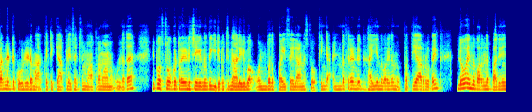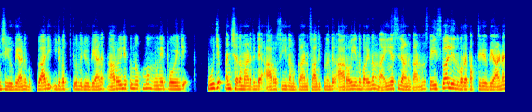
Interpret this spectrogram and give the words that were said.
പതിനെട്ട് കോടിയുടെ മാർക്കറ്റ് ക്യാപിറ്റലൈസേഷൻ മാത്രമാണ് ഉള്ളത്. ഇപ്പോൾ സ്റ്റോക്ക് ട്രേഡ് ചെയ്യുന്നത് ഇരുപത്തിനാല് രൂപ ഒൻപത് പൈസയിലാണ്. സ്റ്റോക്കിന്റെ അൻപത്തിരണ്ട് ഹൈ എന്ന് പറയുന്നത് മുപ്പത്തിയാറ് രൂപയും ലോ എന്ന് പറയുന്നത് പതിനഞ്ച് രൂപയാണ്. ബുക്ക് വാല്യൂ ഇരുപത്തിയൊന്ന് രൂപയാണ്. ആറോയിലേക്ക് നോക്കുമ്പോൾ മൂന്ന് പോയിന്റ് പൂജ്യം അഞ്ച് ശതമാനത്തിന്റെ ആർ ഒ സി നമുക്ക് കാണാൻ സാധിക്കുന്നുണ്ട്. ആർ ഒ എന്ന് പറയുന്നത് മൈനസിലാണ് കാണുന്നത്. ഫേസ് വാല്യൂ എന്ന് പറയുന്നത് പത്ത് രൂപയാണ്.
